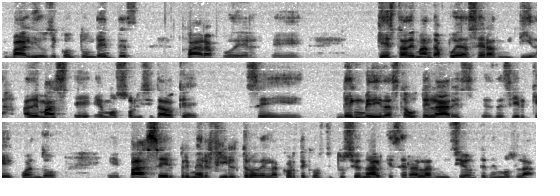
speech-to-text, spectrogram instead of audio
válidos y contundentes para poder eh, que esta demanda pueda ser admitida. Además, eh, hemos solicitado que se den medidas cautelares, es decir, que cuando eh, pase el primer filtro de la Corte Constitucional, que será la admisión, tenemos la,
